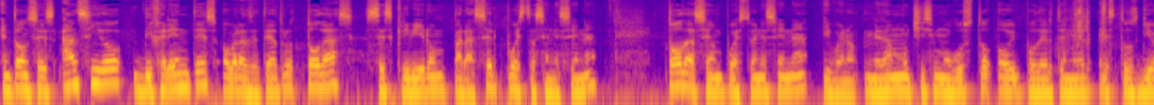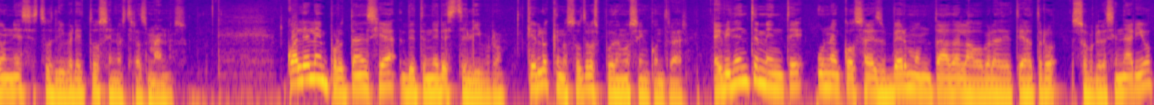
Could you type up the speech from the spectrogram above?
Entonces, han sido diferentes obras de teatro, todas se escribieron para ser puestas en escena todas se han puesto en escena y bueno, me da muchísimo gusto hoy poder tener estos guiones, estos libretos en nuestras manos. ¿Cuál es la importancia de tener este libro? ¿Qué es lo que nosotros podemos encontrar? Evidentemente, una cosa es ver montada la obra de teatro sobre el escenario,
